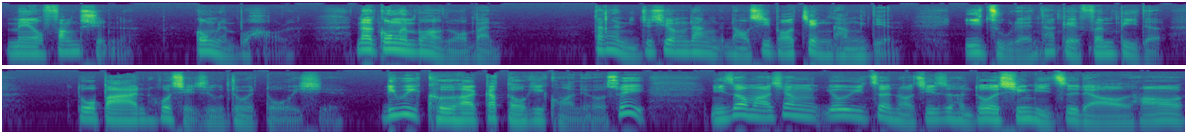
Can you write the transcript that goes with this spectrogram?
没有 function 了，功能不好了。那功能不好怎么办？当然你就希望让脑细胞健康一点，医主人他可以分泌的多巴胺或血清素就会多一些。因为科学角度去看的，所以你知道吗？像忧郁症哦，其实很多的心理治疗，然后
